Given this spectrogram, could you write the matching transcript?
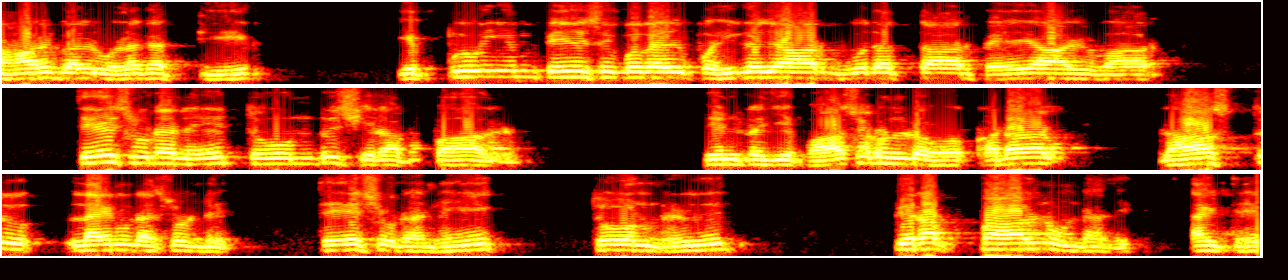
நாள்கள் உலகத்தீர் எப்புவியும் பேசுபுகள் பொய்கையார் பூதத்தார் பேயாழ்வார் தேசுடனே தோன்று சிறப்பால் దీంట్లో ఈ పాసురంలో కడాల్ లాస్ట్ లైన్ కూడా చూడండి తేసుడని తోండ్రు పిరప్పాల్ని ఉండదు అయితే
